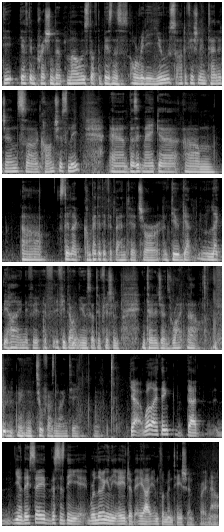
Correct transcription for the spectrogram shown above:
do you, do you, have the impression that most of the businesses already use artificial intelligence uh, consciously? And does it make a, um, uh, still a competitive advantage, or do you get lag behind if you, if, if you don't use artificial intelligence right now in, in 2019? Yeah, well, I think that you know they say this is the we're living in the age of AI implementation right now.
